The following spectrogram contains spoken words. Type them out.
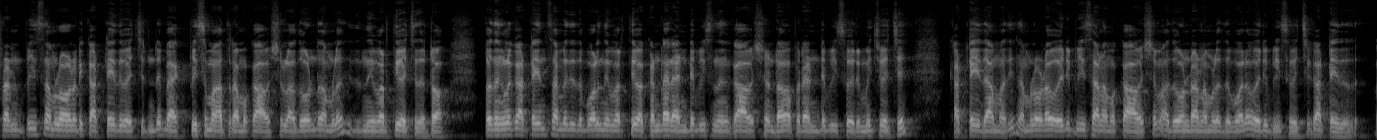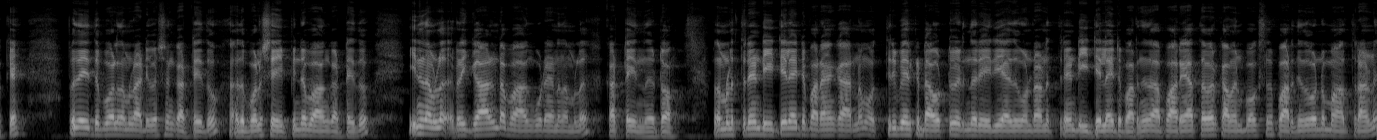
ഫ്രണ്ട് പീസ് നമ്മൾ ഓൾറെഡി കട്ട് ചെയ്ത് വെച്ചിട്ടുണ്ട്. ബാക്ക് പീസ് മാത്രമേ നമുക്ക് ആവശ്യമുള്ളൂ. അതുകൊണ്ട് നമ്മൾ ഇത് നിവർത്തി വെച്ചത് കേട്ടോ അപ്പോൾ നിങ്ങൾ കട്ട് ചെയ്യുന്ന സമയത്ത് ഇതുപോലെ നിവർത്തി വെക്കേണ്ട രണ്ട് പീസ് നിങ്ങൾക്ക് ആവശ്യമുണ്ടാവും. അപ്പോൾ രണ്ട് പീസ് ഒരുമിച്ച് വെച്ച് കട്ട് ചെയ്താൽ മതി. നമ്മളിവിടെ ഒരു പീസാണ് നമുക്ക് ആവശ്യം. അതുകൊണ്ടാണ് നമ്മൾ ഇതുപോലെ ഒരു പീസ് വെച്ച് കട്ട് ചെയ്തത്. ഓക്കെ അപ്പോൾ ഇത് ഇതുപോലെ നമ്മൾ അടിവശം കട്ട് ചെയ്തു. അതുപോലെ ഷേപ്പിന്റെ ഭാഗം കട്ട് ചെയ്തു. ഇനി നമ്മൾ റിഗാളിന്റെ ഭാഗം കൂടെയാണ് നമ്മൾ കട്ട് ചെയ്യുന്നത് കേട്ടോ നമ്മൾ ഇത്രയും ഡീറ്റെയിൽ ആയിട്ട് പറയാൻ കാരണം ഒത്തിരി പേർക്ക് ഡൗട്ട് വരുന്ന ഒരു ഏരിയ ആയതുകൊണ്ടാണ് ഇത്രയും ഡീറ്റെയിൽ ആയിട്ട് പറഞ്ഞത്. അപ്പോൾ അറിയാത്തവർ കമന്റ് ബോക്സിൽ പറഞ്ഞതുകൊണ്ട് മാത്രമാണ്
